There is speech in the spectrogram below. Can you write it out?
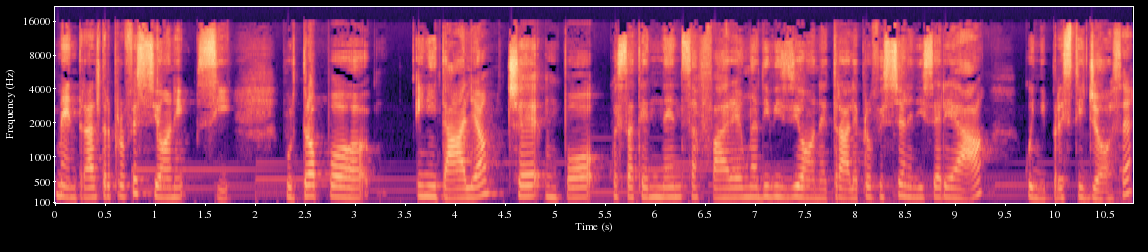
mentre altre professioni sì. Purtroppo in Italia c'è un po' questa tendenza a fare una divisione tra le professioni di serie A, quindi prestigiose,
